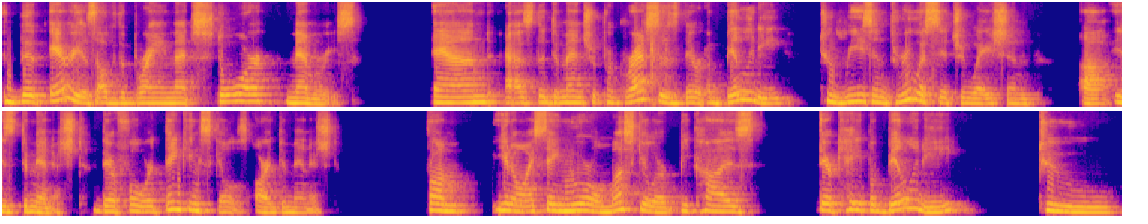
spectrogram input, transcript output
the areas of the brain that store memories. And as the dementia progresses, their ability to reason through a situation uh, is diminished. Their forward thinking skills are diminished. From, you know, I say neuromuscular because their capability to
